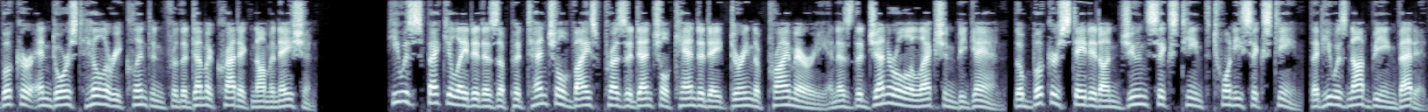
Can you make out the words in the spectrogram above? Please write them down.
Booker endorsed Hillary Clinton for the Democratic nomination. He was speculated as a potential vice presidential candidate during the primary and as the general election began, though Booker stated on June 16, 2016, that he was not being vetted.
